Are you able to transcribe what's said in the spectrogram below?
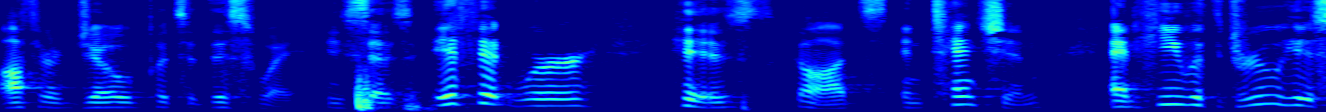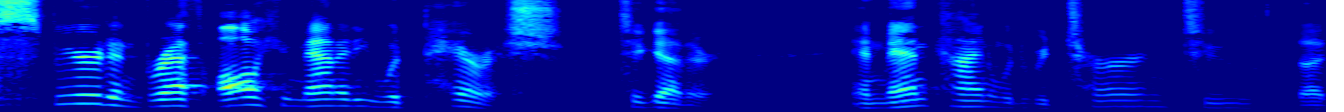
Author of Job puts it this way He says, If it were his, God's, intention and he withdrew his spirit and breath, all humanity would perish together, and mankind would return to the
